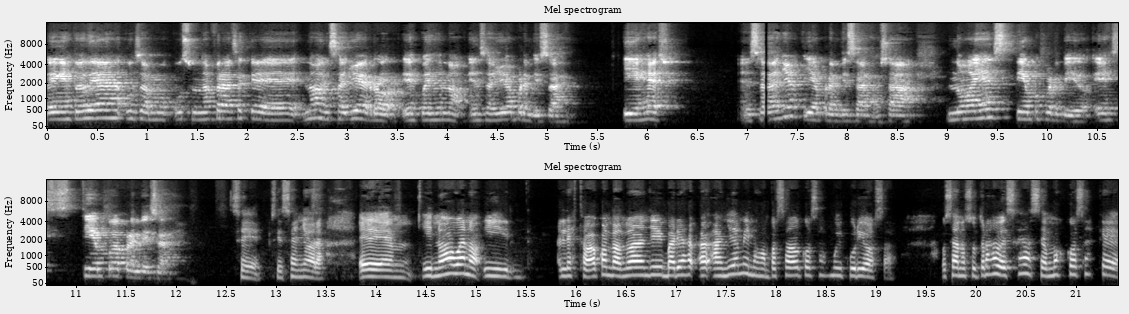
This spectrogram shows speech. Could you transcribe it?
en estos días usamos usé una frase que, no, ensayo y error. Y después no, ensayo y aprendizaje. Y es eso, ensayo y aprendizaje. O sea, no es tiempo perdido, es tiempo de aprendizaje. Sí, sí, señora. Em, y no, bueno, y le estaba contando a Angie, varias, a Angie y a mí nos han pasado cosas muy curiosas. O sea, nosotros a veces hacemos cosas que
